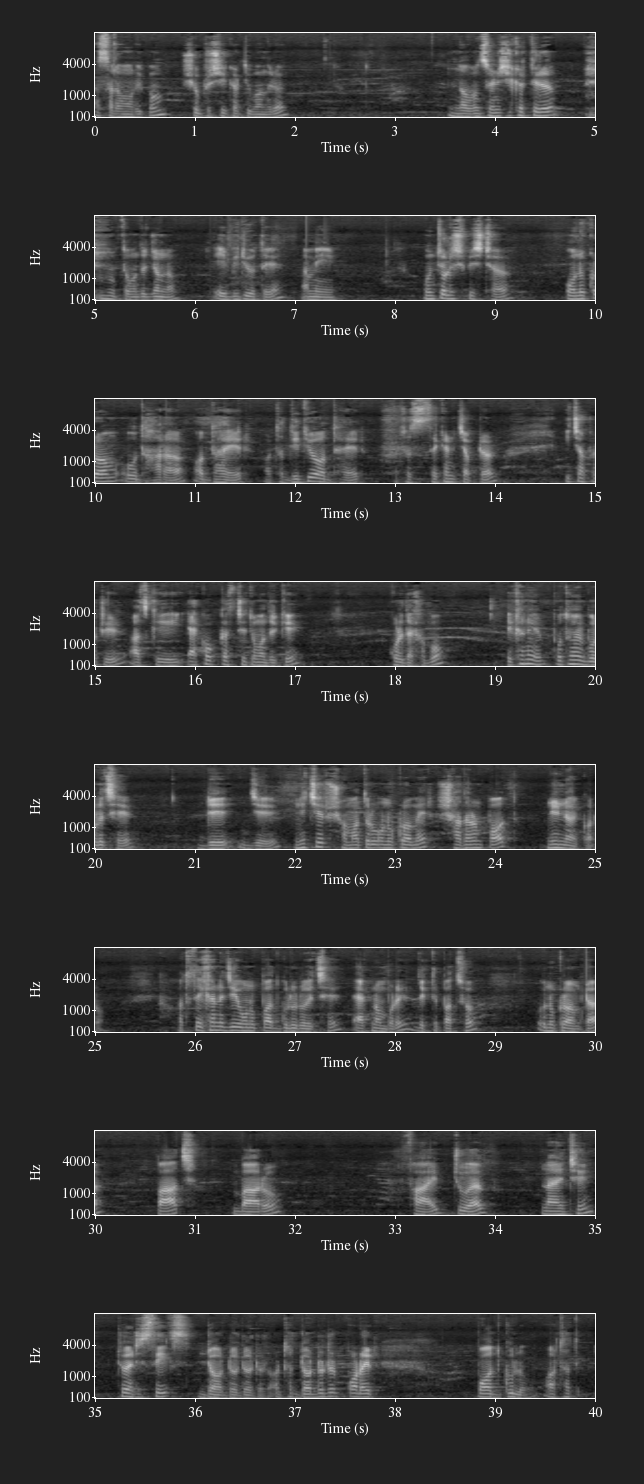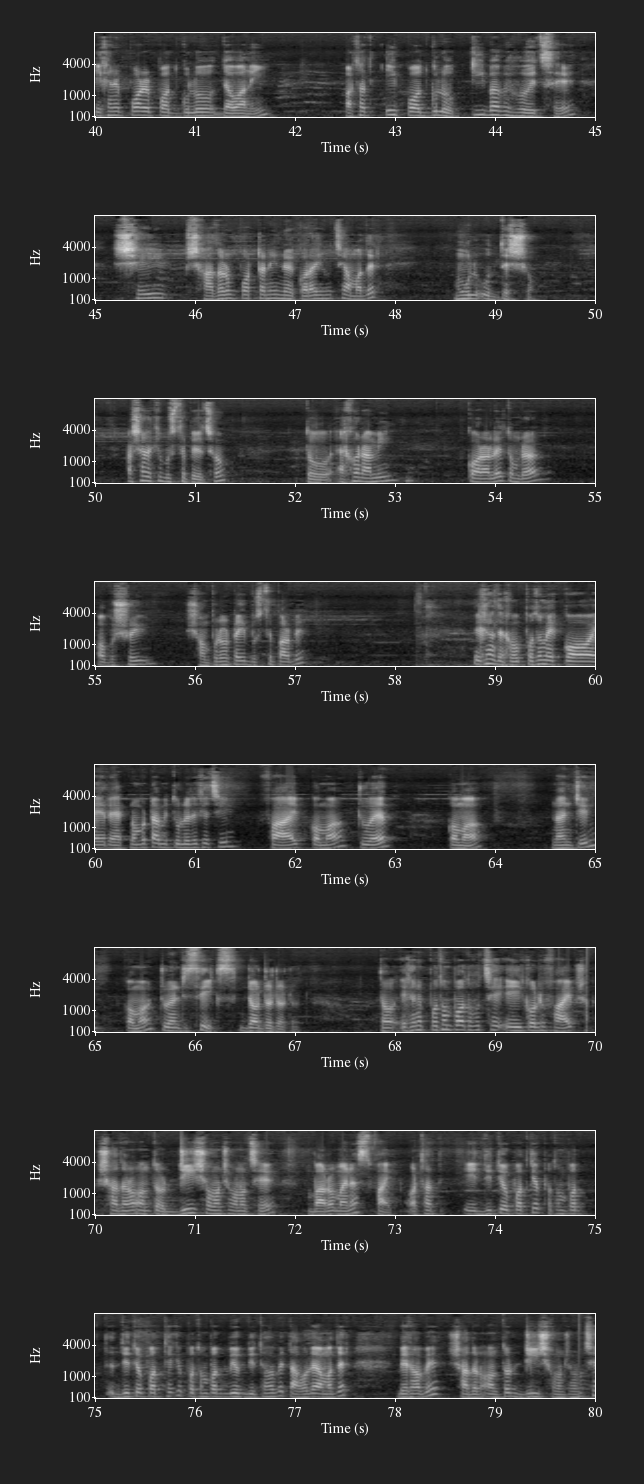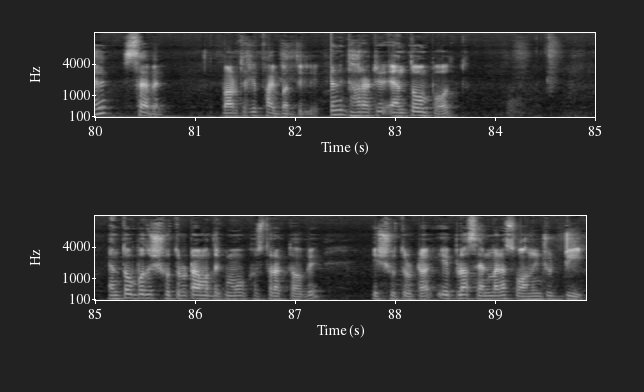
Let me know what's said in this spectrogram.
আসসালামু আলাইকুম। সুপ্রিয় শিক্ষার্থী বন্ধুরা, নবম শ্রেণির শিক্ষার্থীরা, তোমাদের জন্য এই ভিডিওতে আমি উনচল্লিশ পৃষ্ঠা অনুক্রম ও ধারা অধ্যায়ের, অর্থাৎ দ্বিতীয় অধ্যায়ের, অর্থাৎ সেকেন্ড চ্যাপ্টার এই চ্যাপ্টারটির আজকে এই একক কাজটি তোমাদেরকে করে দেখাবো। এখানে প্রথমে বলেছে যে যে নিচের সমান্তর অনুক্রমের সাধারণ পদ নির্ণয় করো। অর্থাৎ এখানে যে অনুপাতগুলো রয়েছে, এক নম্বরে দেখতে পাচ্ছ অনুক্রমটা পাঁচ, বারো five twelve nineteen twenty six dot dot dot dot অর্থাৎ ডট ডটের পরের পদগুলো, অর্থাৎ এখানে পরের পদগুলো দেওয়া নেই। অর্থাৎ এই পদগুলো কীভাবে হয়েছে, সেই সাধারণ পদটা নির্ণয় করাই হচ্ছে আমাদের মূল উদ্দেশ্য। আশা রাখি বুঝতে পেরেছ। তো এখন আমি করালে তোমরা অবশ্যই সম্পূর্ণটাই বুঝতে পারবে। এখানে দেখো, প্রথমে ক এর এক নম্বরটা আমি তুলে রেখেছি five comma twelve comma nineteen comma twenty six dot dot dot তো এখানে প্রথম পদ হচ্ছে এ ইকুয়াল টু ফাইভ সাধারণ অন্তর ডি সমান সমান হচ্ছে বারো মাইনাস ফাইভ অর্থাৎ এই দ্বিতীয় পদকে প্রথম পদ, দ্বিতীয় পদ থেকে প্রথম পদ বিয়োগ দিতে হবে, তাহলে আমাদের বের হবে সাধারণ অন্তর ডি সমান সমান হচ্ছে সেভেন বারো থেকে ফাইভ বাদ দিলে। ধারাটির এন্তম পদ এন্তম পদের সূত্রটা আমাদেরকে মুখস্থ রাখতে হবে। এই সূত্রটা a plus n minus one into d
